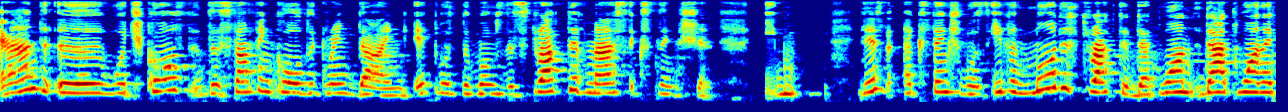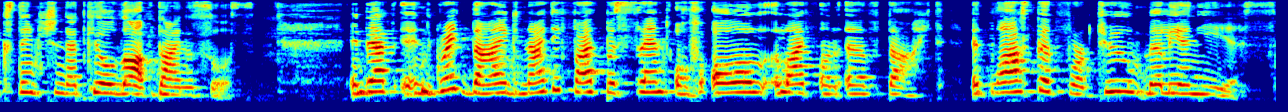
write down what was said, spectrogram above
and uh, which caused the something called the Great Dying. It was the most destructive mass extinction. This extinction was even more destructive than one that one extinction that killed off dinosaurs. In that in Great Dying, 95% of all life on Earth died. It lasted for two million years.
